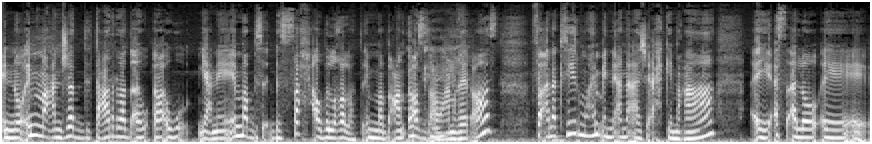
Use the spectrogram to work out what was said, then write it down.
إنه إما عن جد تعرض أو أو يعني إما بالصح أو بالغلط إما عن قصد أو. عن غير قصد فأنا كثير مهم إني أنا آجي أحكي معاه إيه، أسأله إيه،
